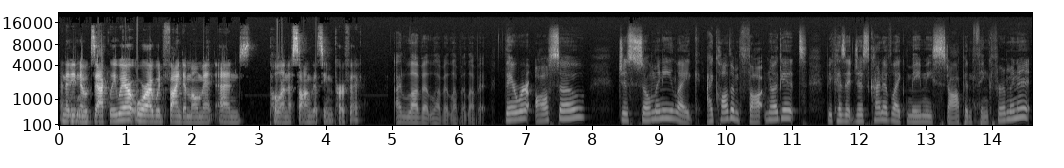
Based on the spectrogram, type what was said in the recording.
and I didn't mm-hmm. know exactly where, or I would find a moment and pull in a song that seemed perfect. I love it, love it, love it, love it. There were also just so many like I call them thought nuggets because it just kind of like made me stop and think for a minute.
